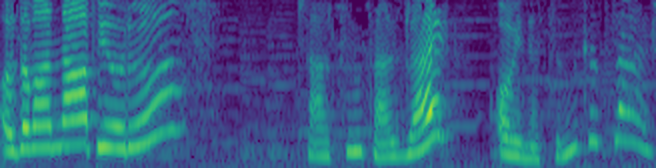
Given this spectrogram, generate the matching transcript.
o zaman ne yapıyoruz? Çalsın sazlar, oynasın kızlar.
